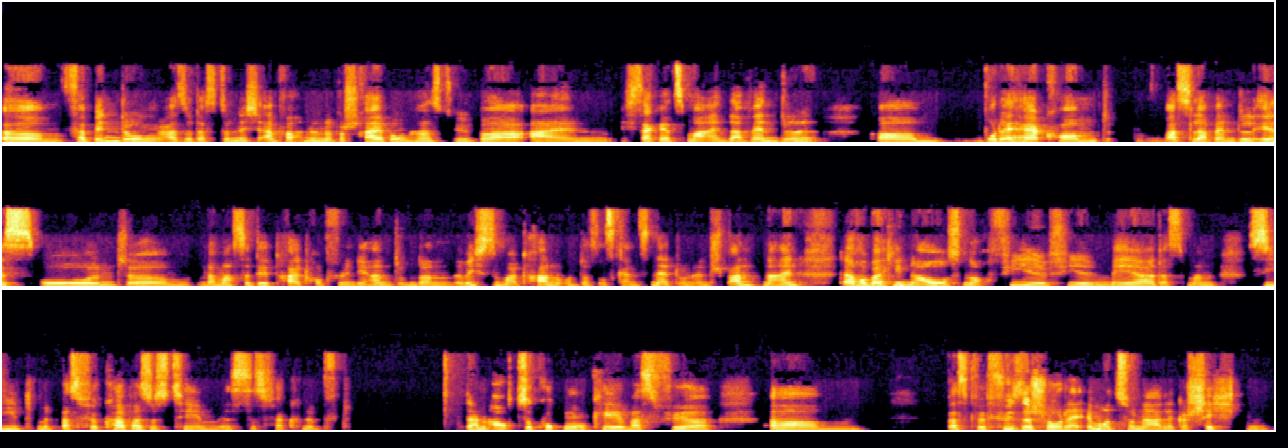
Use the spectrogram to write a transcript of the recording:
ähm, Verbindungen, also dass du nicht einfach nur eine Beschreibung hast über ein, ich sage jetzt mal ein Lavendel, ähm, wo der herkommt, was Lavendel ist und ähm, dann machst du dir drei Tropfen in die Hand und dann riechst du mal dran und das ist ganz nett und entspannt. Nein, darüber hinaus noch viel, viel mehr, dass man sieht, mit was für Körpersystemen ist es verknüpft. Dann auch zu gucken, okay, was für ähm, was für physische oder emotionale Geschichten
